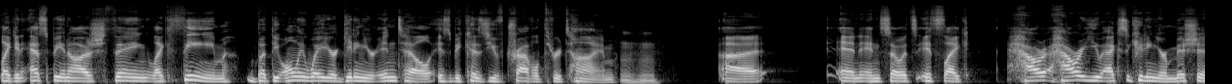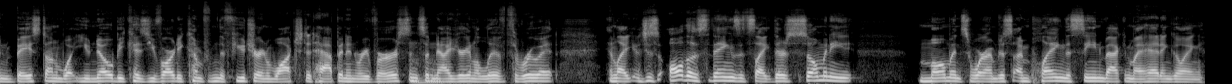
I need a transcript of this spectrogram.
like an espionage thing like theme, but the only way you're getting your intel is because you've traveled through time. Uh and and so it's it's like how how are you executing your mission based on what you know? Because you've already come from the future and watched it happen in reverse. And so now you're going to live through it. And like it's just all those things it's like there's so many moments where I'm just I'm playing the scene back in my head and going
